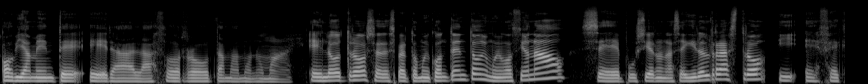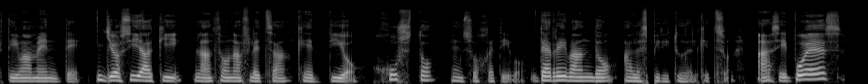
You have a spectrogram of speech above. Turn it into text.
Obviamente era la zorro Tamamonomai. El otro se despertó muy contento y muy emocionado, se pusieron a seguir el rastro y efectivamente Yoshiaki lanzó una flecha que dio justo en su objetivo, derribando al espíritu del kitsune. Así pues,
